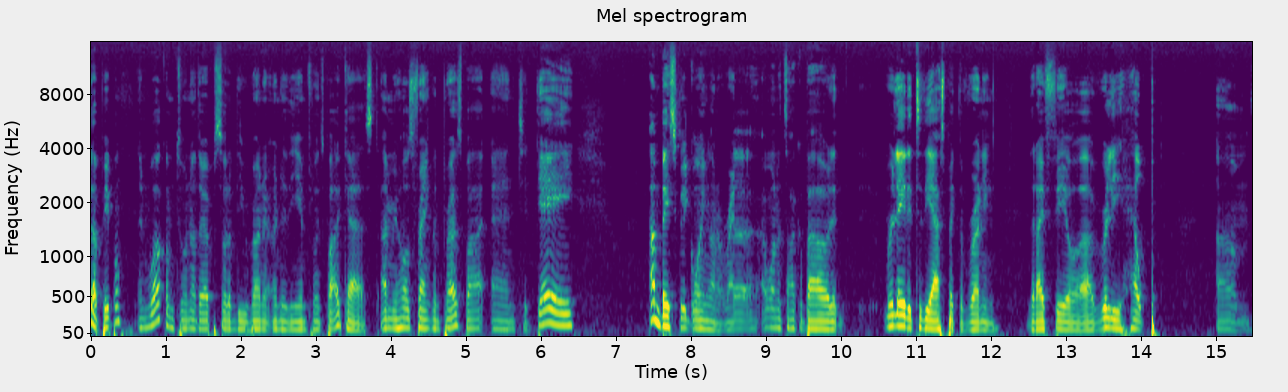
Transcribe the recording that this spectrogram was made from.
What's up, people? And welcome to another episode of the Runner Under the Influence podcast. I'm your host, Franklin Presbot, and today I'm basically going on a rant. Uh, I want to talk about it related to the aspect of running that I feel uh, really help. Um,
